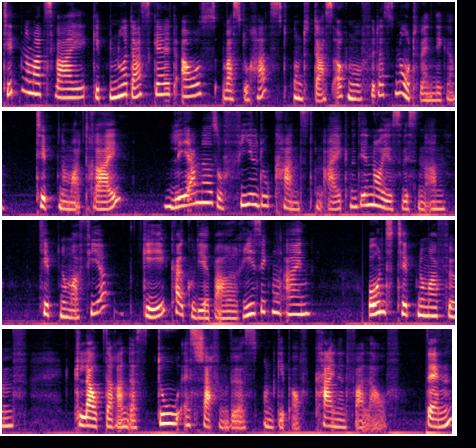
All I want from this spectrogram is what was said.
Tipp Nummer 2. Gib nur das Geld aus, was du hast und das auch nur für das Notwendige. Tipp Nummer 3. Lerne so viel du kannst und eigne dir neues Wissen an. Tipp Nummer 4. Geh kalkulierbare Risiken ein. Und Tipp Nummer 5. Glaub daran, dass du es schaffen wirst und gib auf keinen Fall auf. Denn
